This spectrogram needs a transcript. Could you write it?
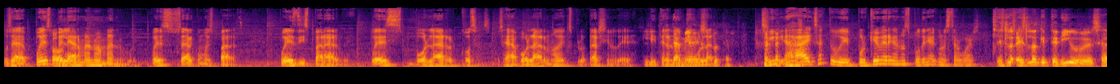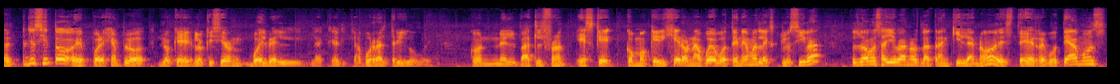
O sea, puedes pelear mano a mano, güey. Puedes usar como espadas. Puedes disparar, güey. Puedes volar cosas. O sea, volar no de explotar, sino de literalmente También volar. Explotar. Sí, ajá, exacto, güey. ¿Por qué verga no se podría con Star Wars? Es lo, es lo que te digo, o sea, yo siento, eh, por ejemplo, lo que, lo que hicieron, vuelve la, la burra al trigo, güey con el Battlefront es que como que dijeron a huevo, tenemos la exclusiva, pues vamos a llevarnos la tranquila, ¿no? Este, reboteamos,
